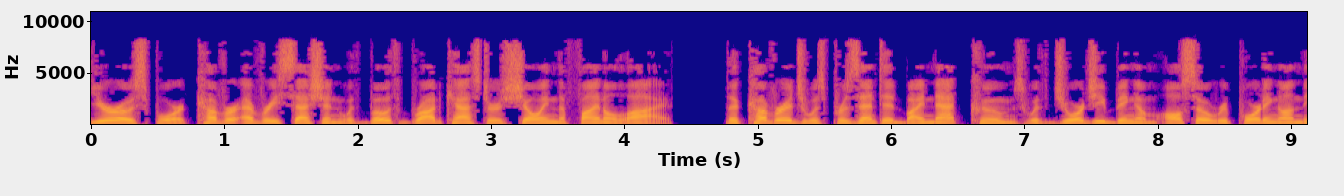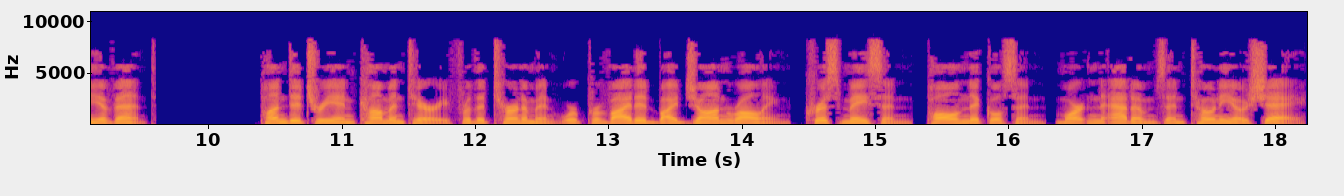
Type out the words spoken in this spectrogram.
Eurosport cover every session with both broadcasters showing the final live. The coverage was presented by Nat Coombs with Georgie Bingham also reporting on the event. Punditry and commentary for the tournament were provided by John Rawling, Chris Mason, Paul Nicholson, Martin Adams and Tony O'Shea.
